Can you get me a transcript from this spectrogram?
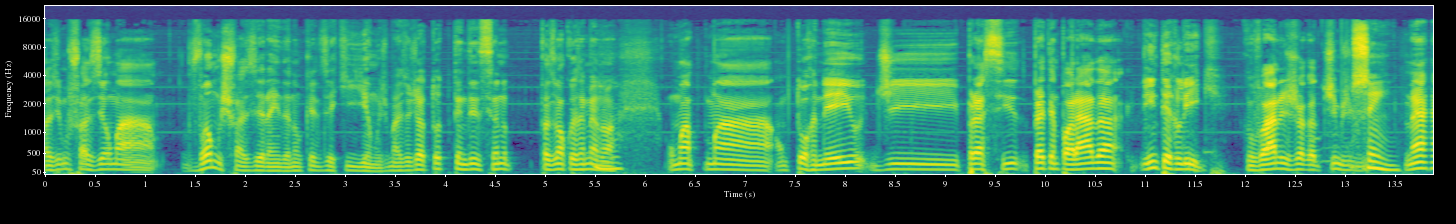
Nós íamos fazer uma. Vamos fazer ainda, não quer dizer que íamos, mas eu já estou tendenciando a fazer uma coisa menor. Uhum. Uma, uma- um torneio de pré- pré-temporada Interleague, com vários jogadores, times Sim. né?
